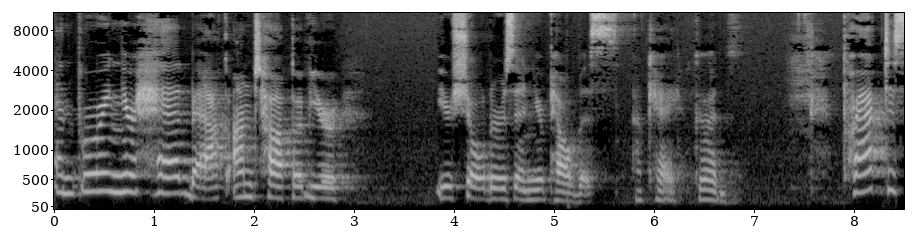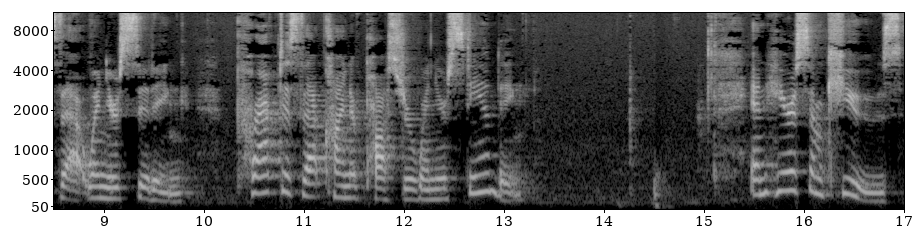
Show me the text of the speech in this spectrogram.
and bring your head back on top of your your shoulders and your pelvis. Okay, good. Practice that when you're sitting. Practice that kind of posture when you're standing. And here's some cues.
